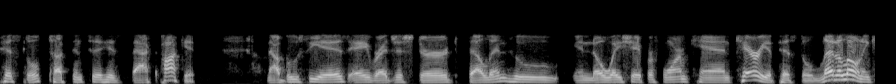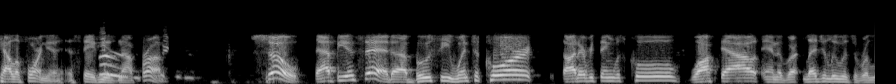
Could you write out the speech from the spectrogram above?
pistol tucked into his back pocket. Now, Boosie is a registered felon who, in no way, shape, or form, can carry a pistol, let alone in California, a state he is not from. So, that being said, uh, Boosie went to court, thought everything was cool, walked out, and allegedly was re-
